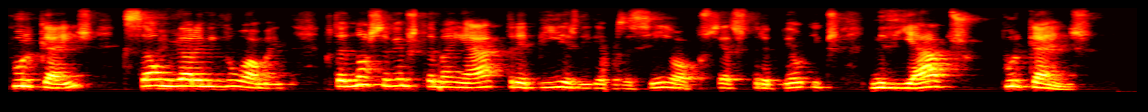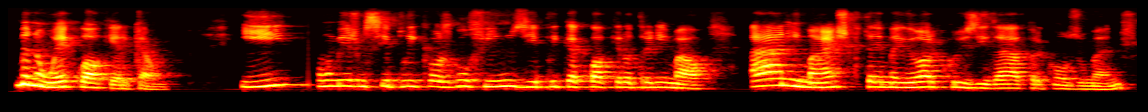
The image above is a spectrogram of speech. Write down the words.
por cães, que são o melhor amigo do homem. Portanto, nós sabemos que também há terapias, digamos assim, ou processos terapêuticos mediados por cães. Mas não é qualquer cão. E o mesmo se aplica aos golfinhos e aplica a qualquer outro animal. Há animais que têm maior curiosidade para com os humanos,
